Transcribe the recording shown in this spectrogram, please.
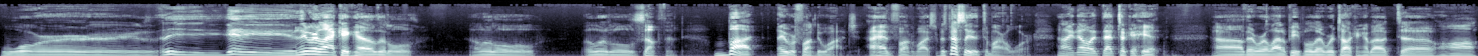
were. They were lacking a little. A little. A little something. But they were fun to watch. I had fun watching them, especially the Tomorrow War. I know it, that took a hit. Uh, there were a lot of people that were talking about, uh, oh,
